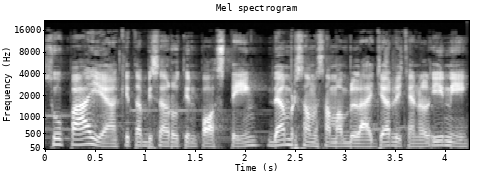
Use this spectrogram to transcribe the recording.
supaya kita bisa rutin posting dan bersama-sama belajar di channel ini.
